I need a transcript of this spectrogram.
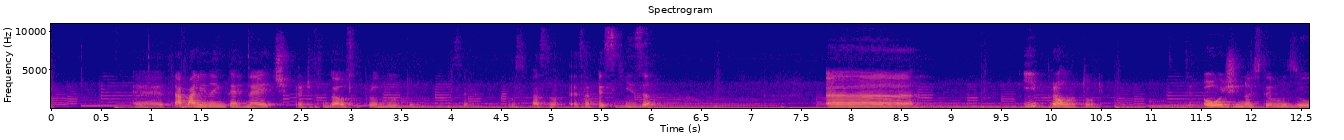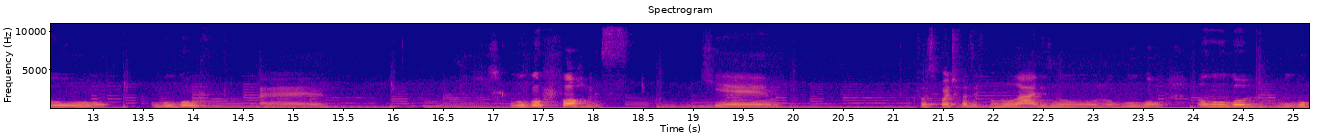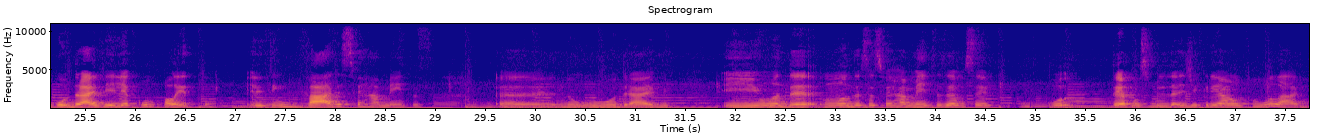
é, trabalhe na internet para divulgar o seu produto, você, você faça essa pesquisa. Uh, e pronto hoje nós temos o, Google, é, Google Forms, que é você pode fazer formulários no, no Google. O Google, o Google Drive ele é completo. Ele tem várias ferramentas é, no Google Drive e uma, de, uma dessas ferramentas é você ter a possibilidade de criar um formulário.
